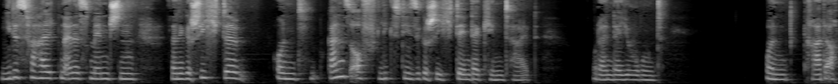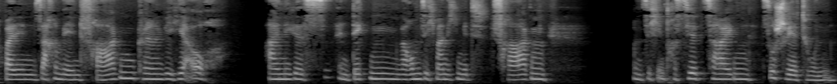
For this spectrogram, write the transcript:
jedes Verhalten eines Menschen seine Geschichte und ganz oft liegt diese Geschichte in der Kindheit oder in der Jugend. Und gerade auch bei den Sachen wie den Fragen können wir hier auch einiges entdecken, warum sich manche mit Fragen und sich interessiert zeigen so schwer tun.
